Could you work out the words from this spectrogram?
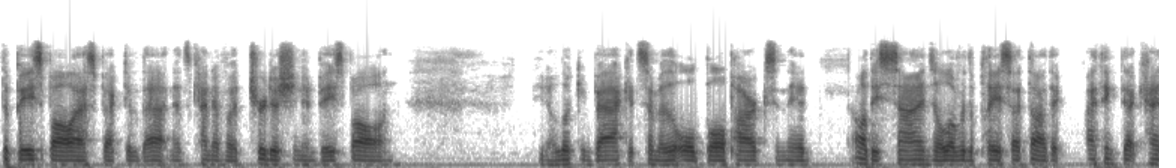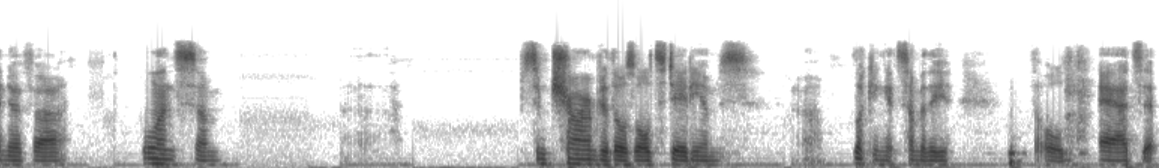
the baseball aspect of that, and it's kind of a tradition in baseball. And you know, looking back at some of the old ballparks, and they had all these signs all over the place. I thought that I think that kind of uh, lends some some charm to those old stadiums. Uh, looking at some of the the old ads that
